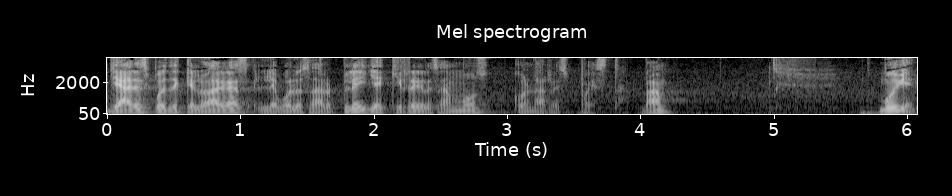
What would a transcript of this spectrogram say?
Ya después de que lo hagas, le vuelves a dar play y aquí regresamos con la respuesta. ¿Va? Muy bien.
